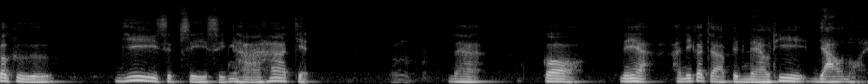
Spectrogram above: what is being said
ก็คือ 24 สิงหา 57 นะฮะก็เนี่ย อันนี้ก็จะเป็นแนวที่ยาวหน่อย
